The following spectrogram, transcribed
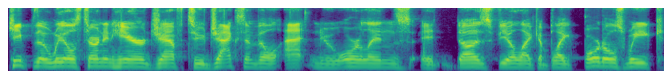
Keep the wheels turning here, Geoff, to Jacksonville at New Orleans. It does feel like a Blake Bortles week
